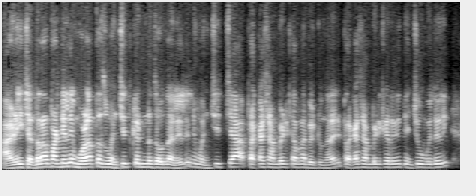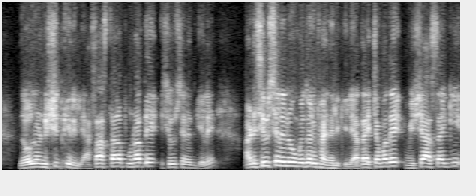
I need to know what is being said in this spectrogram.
आणि चंद्रहार पाटील हे मुळातच वंचितकडनं जाऊन आलेले आणि वंचितच्या प्रकाश आंबेडकरांना भेटून आले आणि प्रकाश आंबेडकरांनी त्यांची उमेदवारी जवळजवळ निश्चित केलेली. असं असताना पुन्हा ते शिवसेनेत गेले आणि शिवसेनेने उमेदवारी फायनल केली. आता याच्यामध्ये विषय असा आहे की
